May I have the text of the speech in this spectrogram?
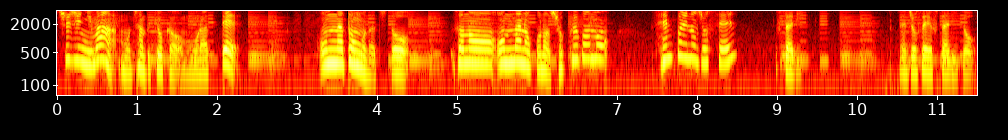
主人にはもうちゃんと許可をもらって、女友達と、その女の子の職場の先輩の女性二人、女性二人と、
